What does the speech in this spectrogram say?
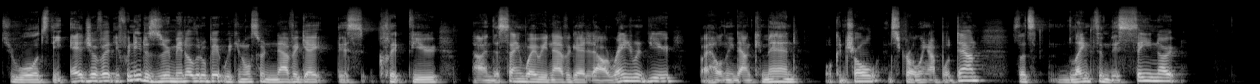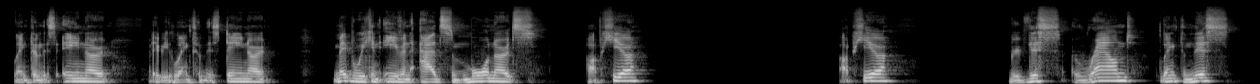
towards the edge of it. If we need to zoom in a little bit, we can also navigate this clip view uh, in the same way we navigated our arrangement view by holding down Command or Control and scrolling up or down. So let's lengthen this C note, lengthen this E note, maybe lengthen this D note. Maybe we can even add some more notes up here up here, move this around, lengthen this.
